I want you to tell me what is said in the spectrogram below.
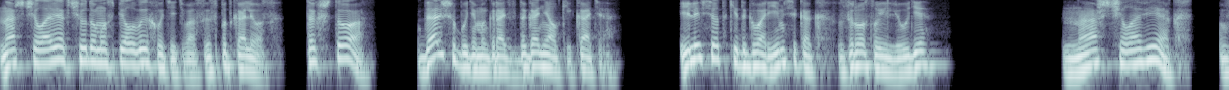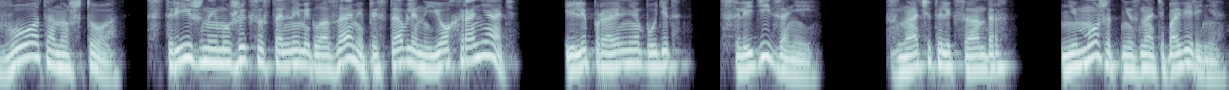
Наш человек чудом успел выхватить вас из-под колес. Так что, дальше будем играть в догонялки, Катя? Или все-таки договоримся, как взрослые люди? Наш человек. Вот оно что. Стриженный мужик с остальными глазами приставлен ее охранять. Или правильнее будет следить за ней. Значит, Александр не может не знать об Аверине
